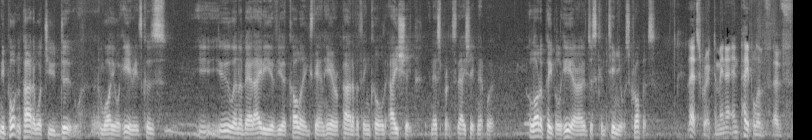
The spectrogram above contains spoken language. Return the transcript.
An important part of what you do and why you're here is because you, you, and about 80 of your colleagues down here are part of a thing called ASHEEP in Esperance, the ASHEEP Network a lot of people here are just continuous croppers. That's correct. I mean, and people have, have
